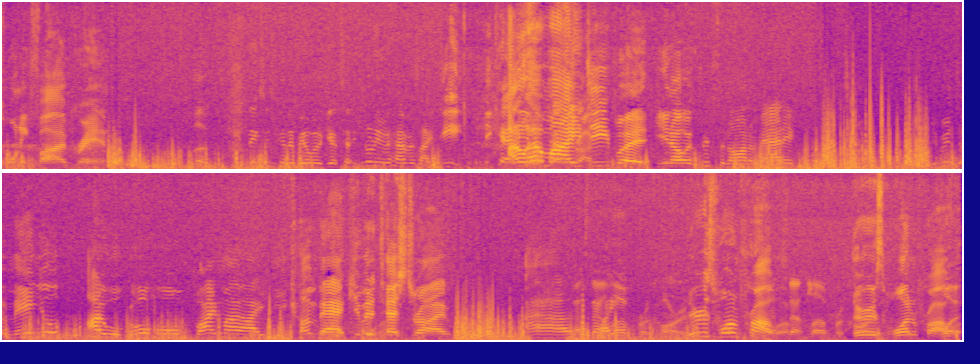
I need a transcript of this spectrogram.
25 grand. Look, he thinks he's gonna be able to get. He don't even have his ID. He can't. I don't have my. ID, but you know, if it's an automatic, if it's a manual, I will go home, find my ID, come back, give it a test drive. Ah, That's that white- love for a car. There is one problem. That love for a car. There is one problem.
